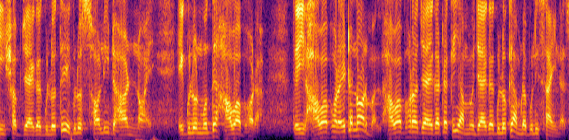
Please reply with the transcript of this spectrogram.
এই সব জায়গাগুলোতে এগুলো সলিড হাড় নয়, এগুলোর মধ্যে হাওয়া ভরা। তো এই হাওয়া ভরা, এটা নর্মাল হাওয়া ভরা জায়গাটাকেই আমরা, জায়গাগুলোকে আমরা বলি সাইনাস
